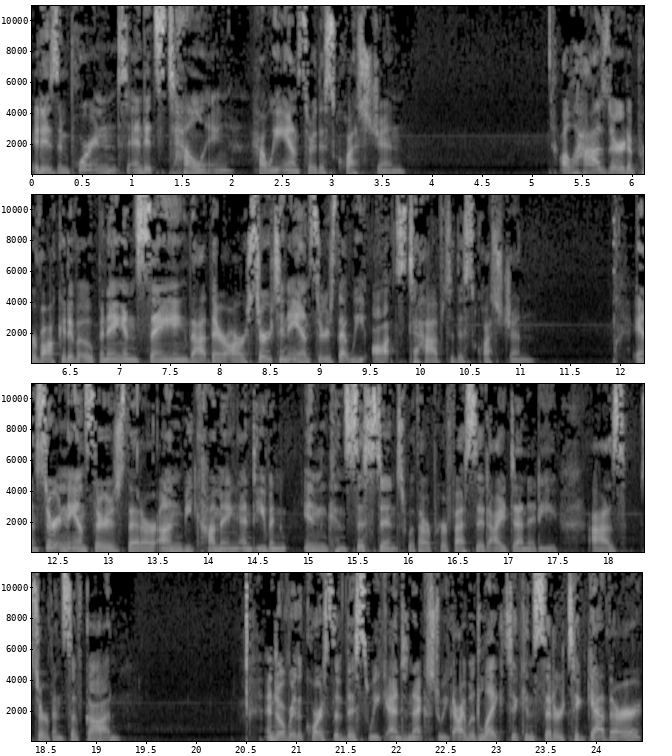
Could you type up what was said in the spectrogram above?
it is important and it's telling how we answer this question. I'll hazard a provocative opening in saying that there are certain answers that we ought to have to this question, and certain answers that are unbecoming and even inconsistent with our professed identity as servants of God. And over the course of this week and next week, I would like to consider together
